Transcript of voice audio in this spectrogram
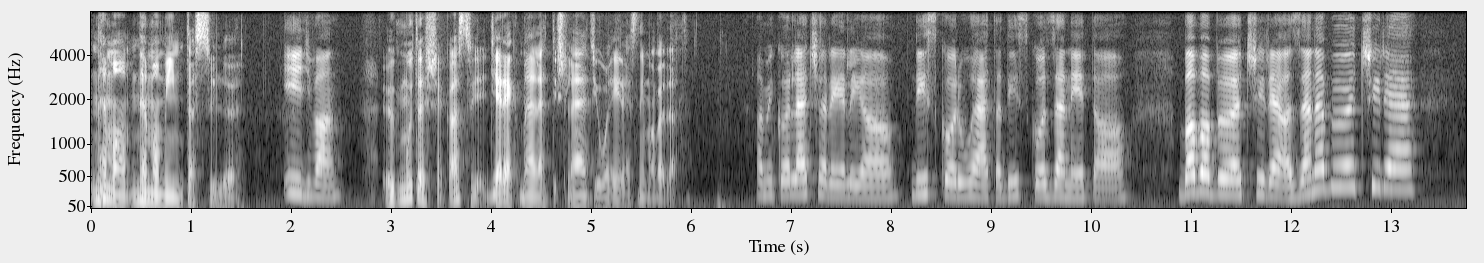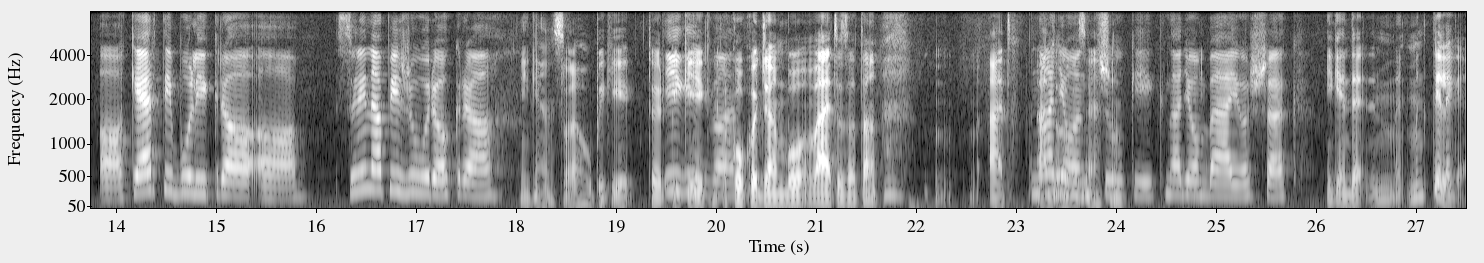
nem a, nem a mintaszülő. Így van. Ők mutassák azt, hogy a gyerek mellett is lehet jól érezni magadat. Amikor lecseréli a diszkoruhát, a diszkozenét a bababölcsire, a zenebölcsire, a kerti bulikra, a szülinapi zsúrokra. Igen, szóval a hupikék, törpikék, a Coco Jumbo változata át, Nagyon cukik, nagyon bájosak. Igen, de meg tényleg,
